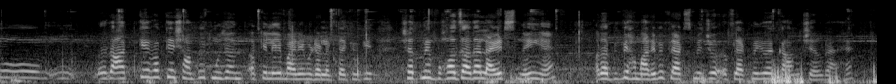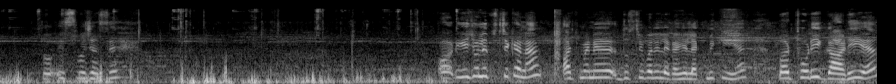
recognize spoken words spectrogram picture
तो रात के वक्त या शाम के वक्त मुझे अकेले मायने में डर लगता है क्योंकि छत में बहुत ज़्यादा लाइट्स नहीं है और अभी भी हमारे भी फ्लैट्स में जो फ्लैट में जो है काम चल रहा है। तो इस वजह से और ये जो लिपस्टिक है ना, आज मैंने दूसरी वाली लगाई है लैक्मी की है, पर थोड़ी गाढ़ी है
